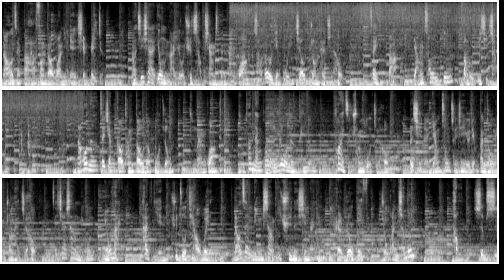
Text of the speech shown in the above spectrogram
然后再把它放到碗里面先备着。然后接下来用奶油去炒香这个南瓜，炒到有点微焦的状态之后。再把洋葱丁放入一起炒，然后呢，再将高汤倒入到锅中煮南瓜，煮到南瓜的肉呢可以用筷子穿过之后，而且呢洋葱呈现有点半透明状态之后，再加上牛牛奶和盐去做调味，然后再淋上一圈的鲜奶油，还有肉桂粉就完成喽。好，是不是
